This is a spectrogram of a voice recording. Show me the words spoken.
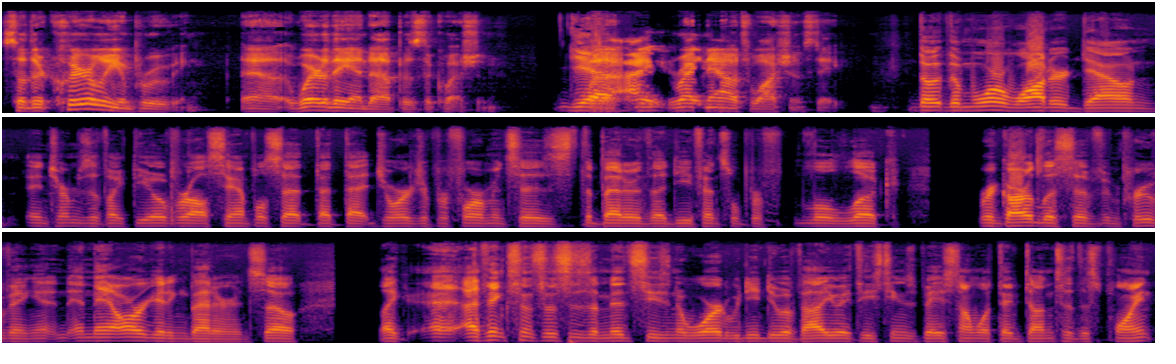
So they're clearly improving. Uh, where do they end up is the question. Yeah, I, right now it's Washington State. The the more watered down in terms of like the overall sample set that that Georgia performance is, the better the defense will perf- will look, regardless of improving, and and they are getting better. And so, like I think since this is a midseason award, we need to evaluate these teams based on what they've done to this point,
